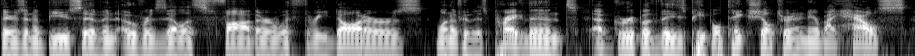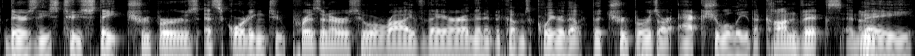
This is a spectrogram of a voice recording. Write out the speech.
There's an abusive and overzealous father with three daughters, one of whom is pregnant. A group of these people take shelter in a nearby house. There's these two state troopers escorting two prisoners who arrive there, and then it becomes clear that the troopers are actually the convicts and Mm. they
